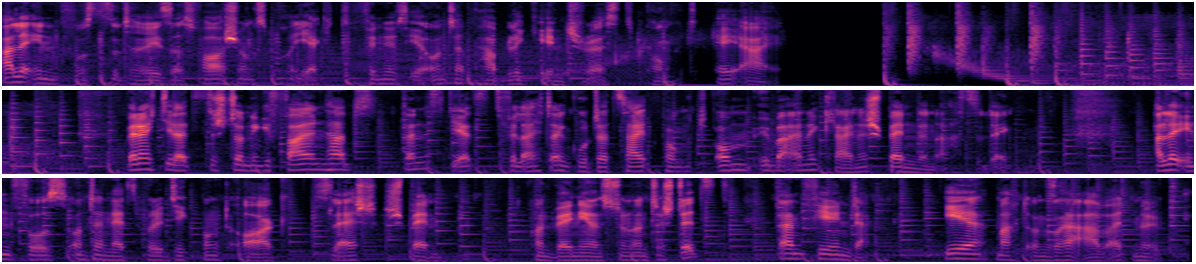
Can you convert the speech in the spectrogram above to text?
Alle Infos zu Theresas Forschungsprojekt findet ihr unter publicinterest.ai. Wenn euch die letzte Stunde gefallen hat, dann ist jetzt vielleicht ein guter Zeitpunkt, um über eine kleine Spende nachzudenken. Alle Infos unter netzpolitik.org/spenden. Und wenn ihr uns schon unterstützt, dann vielen Dank. Ihr macht unsere Arbeit möglich.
